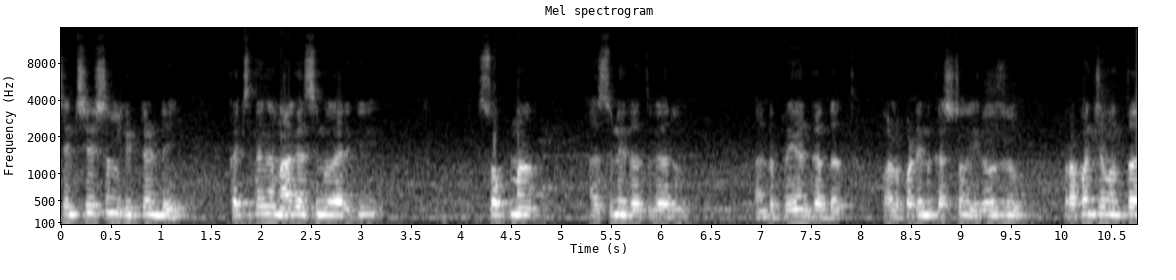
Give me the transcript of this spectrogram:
సెన్సేషనల్ హిట్ అండి. ఖచ్చితంగా నాగార్జున గారికి స్వప్న అశ్విని దత్ గారు అండ్ ప్రియాంక దత్ వాళ్ళు పడిన కష్టం ఈరోజు ప్రపంచమంతా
